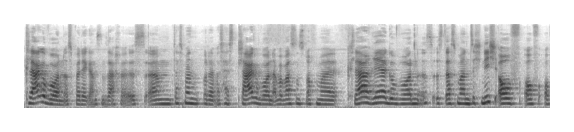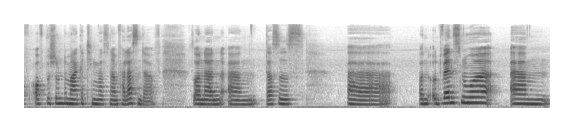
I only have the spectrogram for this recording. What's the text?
klar geworden ist bei der ganzen Sache, ist, ähm, dass man, oder was heißt klar geworden, aber was uns nochmal klarer geworden ist, ist, dass man sich nicht auf, auf, auf, auf bestimmte Marketingmaßnahmen verlassen darf, sondern ähm, dass es, äh, und, und wenn es nur ähm,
